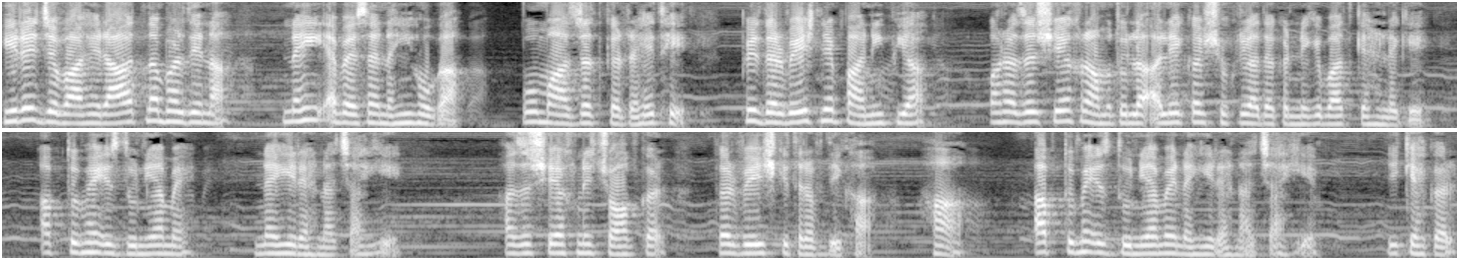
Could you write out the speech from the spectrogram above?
हीरे जवाहरात न भर देना। नहीं, अब ऐसा नहीं होगा। वो माजरत कर रहे थे। फिर दरवेश ने पानी पिया और हज़रत शेख अलैह का शुक्रिया अदा करने के बाद कहने लगे, अब तुम्हें इस दुनिया में नहीं रहना चाहिए। हज़रत शेख ने चौंक कर दरवेश की तरफ़ देखा हाँ अब तुम्हें इस दुनिया में नहीं रहना चाहिए। ये कहकर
